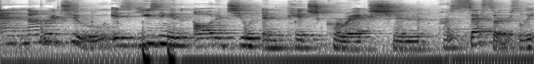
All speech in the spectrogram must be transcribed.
And number two is using an autotune and pitch correction processor. So the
